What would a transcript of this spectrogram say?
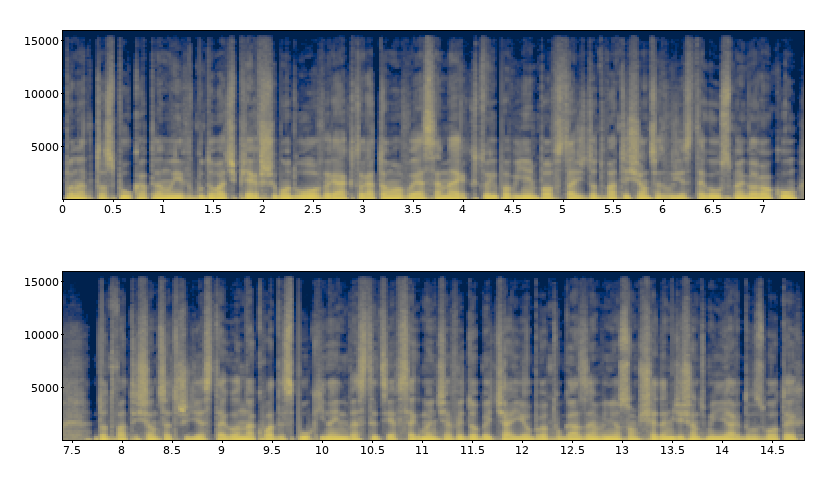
Ponadto spółka planuje wybudować pierwszy modułowy reaktor atomowy SMR, który powinien powstać do 2028 roku. Do 2030 nakłady spółki na inwestycje w segmencie wydobycia i obrotu gazem wyniosą 70 miliardów złotych,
